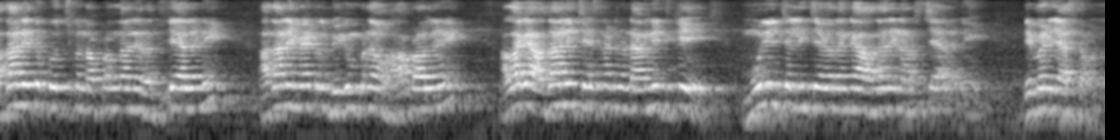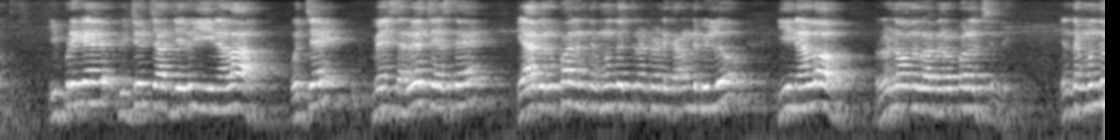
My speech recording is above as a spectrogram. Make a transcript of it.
అదానితో కూర్చుకున్న ఒప్పందాన్ని రద్దు చేయాలని అదాని మేటలు బిగింపడం ఆపాలని అలాగే అదాని చేసినటువంటి అవినీతికి మూల్యం చెల్లించే విధంగా అదానిని అరెస్ట్ చేయాలని డిమాండ్ చేస్తా ఉన్నాం. ఇప్పటికే విద్యుత్ ఛార్జీలు ఈ నెల వచ్చాయి. మేము సర్వే చేస్తే యాభై రూపాయలు ఇంతకుముందు వచ్చినటువంటి కరెంటు బిల్లు ఈ నెలలో రెండు వందల యాభై రూపాయలు వచ్చింది. ఇంతకుముందు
